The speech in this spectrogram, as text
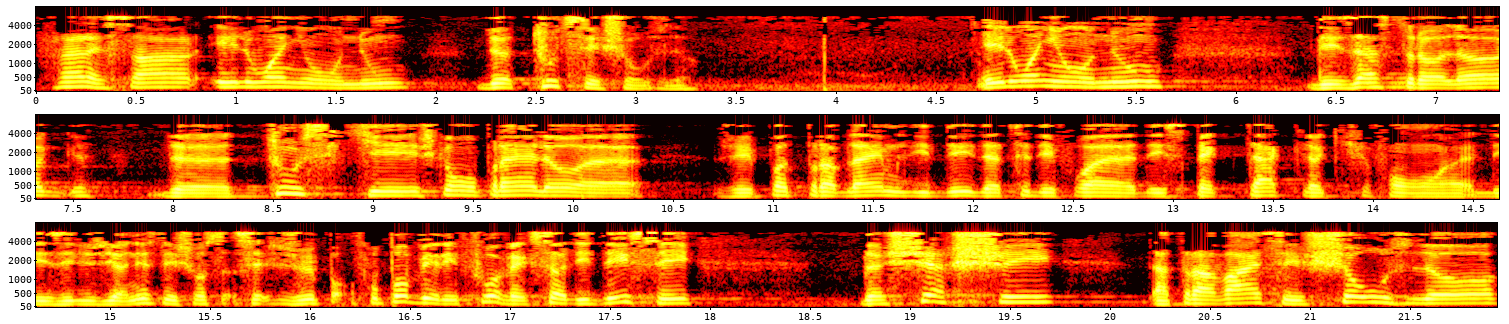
frères et sœurs, éloignons-nous de toutes ces choses-là. Éloignons-nous des astrologues, de tout ce qui est, je comprends, là, euh, j'ai pas de problème l'idée de, tu sais, des fois, des spectacles qui font euh, des illusionnistes, des choses. Je veux faut pas virer fou avec ça. L'idée, c'est de chercher à travers ces choses-là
